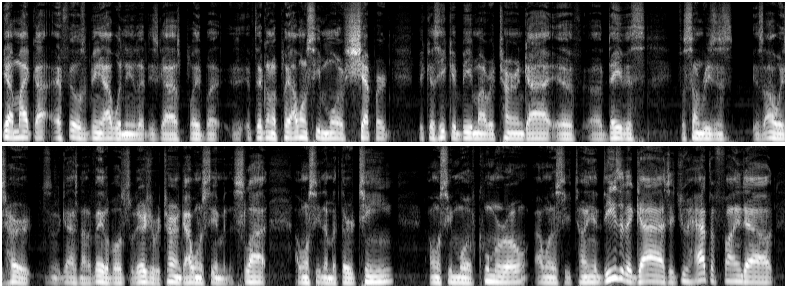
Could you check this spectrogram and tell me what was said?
Yeah, Mike, I, if it was me, I wouldn't even let these guys play. But if they're going to play, I want to see more of Shepherd because he could be my return guy if uh, Davis, for some reasons, is always hurt. So the guy's not available. So there's your return guy. I want to see him in the slot. I want to see number 13. I want to see more of Kumerow. I want to see Tanya. These are the guys that you have to find out –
